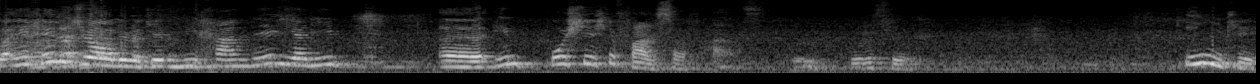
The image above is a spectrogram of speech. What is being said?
و این خیلی جالبه که میخنده یعنی این پشتش فلسفه هست. درسته؟ این که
